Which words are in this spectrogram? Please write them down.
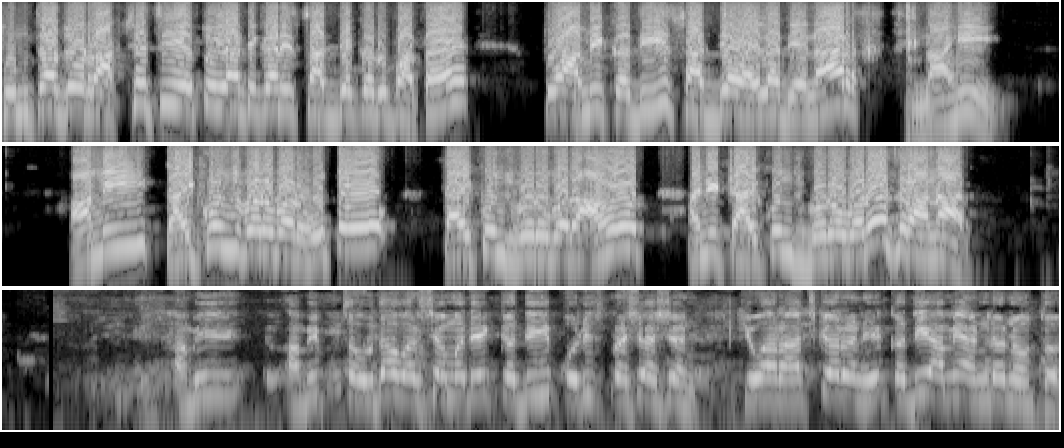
तुमचा जो राक्षसी येतो या ठिकाणी साध्य करू पाहताय तो आम्ही कधीही साध्य व्हायला देणार नाही. आम्ही टायकुंज बरोबर होतो टायकुंज बरोबर आहोत आणि टायकुंज बरोबरच राहणार. आम्ही आम्ही चौदा वर्षामध्ये कधीही पोलीस प्रशासन किंवा राजकारण हे कधी आम्ही आणलं नव्हतं.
